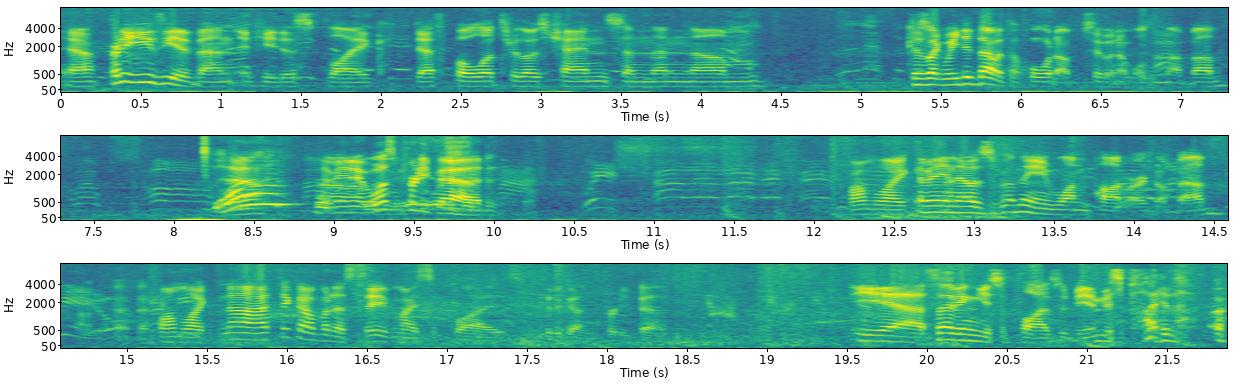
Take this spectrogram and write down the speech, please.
Yeah, pretty easy event if you just like death ball it through those chains and then um because like we did that with the horde up too and it wasn't that bad. Yeah. I mean, it was pretty bad. We shall eradicate If I'm like, I mean there was only one part where it got bad. if I'm like, nah, I think I'm gonna save my supplies, it could have gotten pretty bad. Yeah, saving your supplies would be a misplay though.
